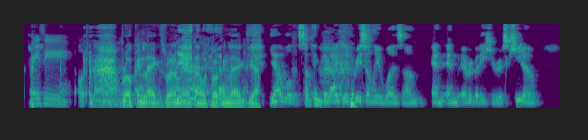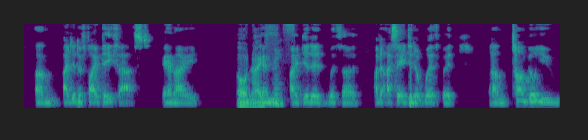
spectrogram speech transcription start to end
crazy ultra marathons. Broken but. legs, run a marathon with broken legs. Yeah. Yeah. Well, something that I did recently was um and and everybody here is keto. Um, I did a five day fast, and I oh nice. nice. I did it with uh I, I, say I did it with, but um, Tom Bilyeu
